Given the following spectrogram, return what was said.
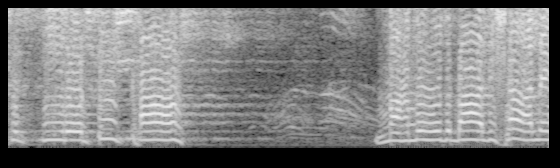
سکی روٹی کھا۔ محمود بادشاہ نے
